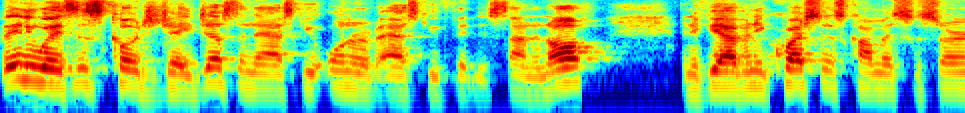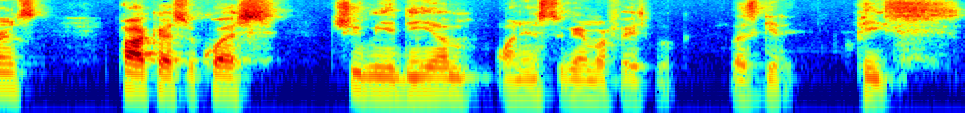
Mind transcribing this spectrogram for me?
But, anyways, this is Coach Jay, Justin Askew, owner of Askew Fitness, signing off. And if you have any questions, comments, concerns, podcast requests, shoot me a DM on Instagram or Facebook. Let's get it. Peace.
